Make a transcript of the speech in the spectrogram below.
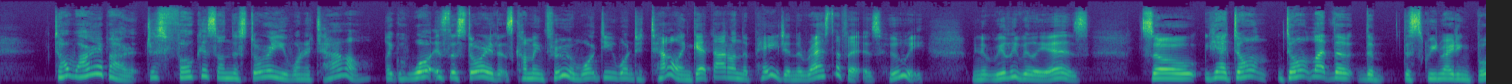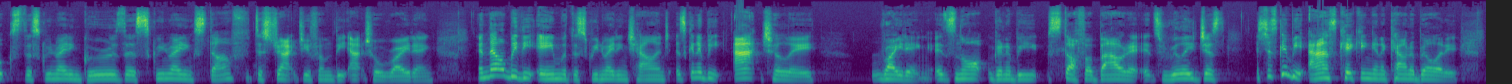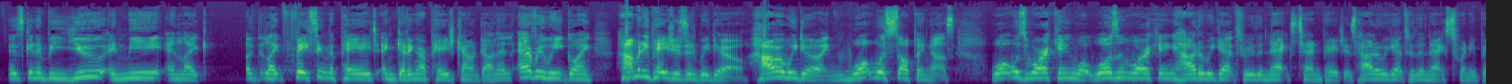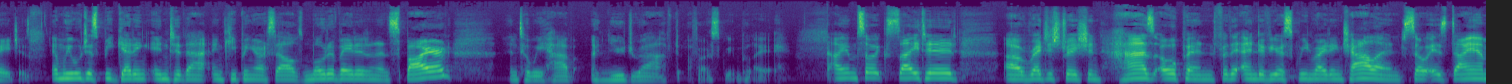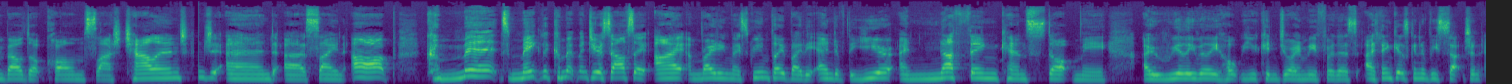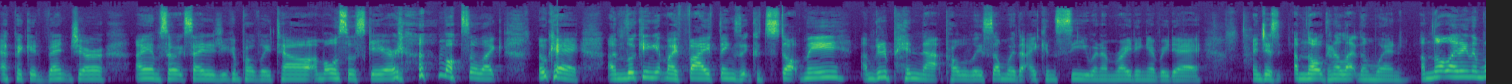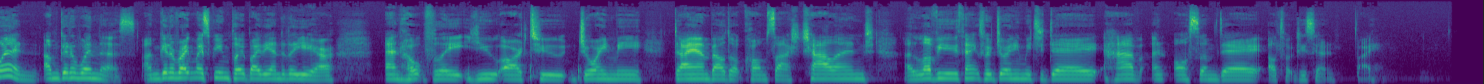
don't worry about it. Just focus on the story you want to tell. Like, what is the story that's coming through and what do you want to tell? And get that on the page. And the rest of it is hooey. I mean, it really, really is. So yeah, don't don't let the the the screenwriting books, the screenwriting gurus, the screenwriting stuff distract you from the actual writing. And that will be the aim with the screenwriting challenge. It's going to be actually writing. It's not going to be stuff about it. It's really just it's just going to be ass kicking and accountability. It's going to be you and me and like uh, like facing the page and getting our page count done. And every week going how many pages did we do? How are we doing? What was stopping us? What was working? What wasn't working? How do we get through the next 10 pages? How do we get through the next 20 pages? And we will just be getting into that and keeping ourselves motivated and inspired until we have a new draft of our screenplay. I am so excited uh, registration has opened for the end of year screenwriting challenge. So it's dianebell.com slash challenge and uh, sign up, commit, make the commitment to yourself. Say, I am writing my screenplay by the end of the year and nothing can stop me. I really, really hope you can join me for this. I think it's going to be such an epic adventure. I am so excited. You can probably tell. I'm also scared. I'm also like, okay, I'm looking at my five things that could stop me. I'm going to pin that probably somewhere that I can see when I'm writing every day. And just, I'm not going to let them win. I'm not letting them win. I'm going to win this. I'm going to write my screenplay by the end of the year. And hopefully you are to join me, dianebell.com slash challenge. I love you. Thanks for joining me today. Have an awesome day. I'll talk to you soon. Bye.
